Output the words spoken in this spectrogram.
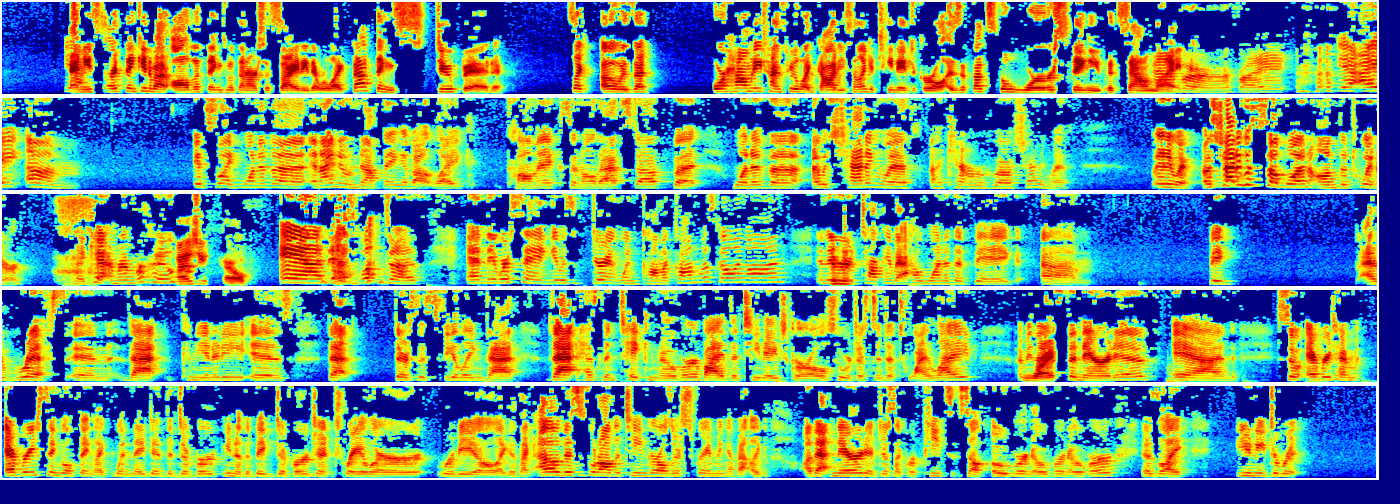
Yeah. And you start thinking about all the things within our society that were like, that thing's stupid. It's like, oh, is that, or how many times people are like, God, you sound like a teenage girl. Is it that's the worst thing you could sound like? right? yeah, I um, it's like one of the, and I know nothing about like comics and all that stuff, but one of the, I was chatting with, I can't remember who I was chatting with. Anyway, I was chatting with someone on the Twitter, and I can't remember who. As you know. and as one does, and they were saying it was during when Comic Con was going on, and they were talking about how one of the big, um, big uh, rifts in that community is that there's this feeling that that has been taken over by the teenage girls who are just into Twilight. I mean, Right. that's the narrative, and so every time, every single thing, like when they did the divert, you know, the big Divergent trailer reveal, like it's like, oh, this is what all the teen girls are screaming about. Like uh, that narrative just like repeats itself over and over and over. Is like you need to, re-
